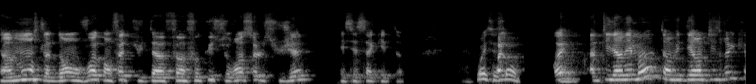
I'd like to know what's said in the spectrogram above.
un monstre là-dedans. On voit qu'en fait, tu t'as fait un focus sur un seul sujet et c'est ça qui est top. Oui, c'est ça. Ouais, un petit dernier mot Tu as envie de dire un petit truc?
